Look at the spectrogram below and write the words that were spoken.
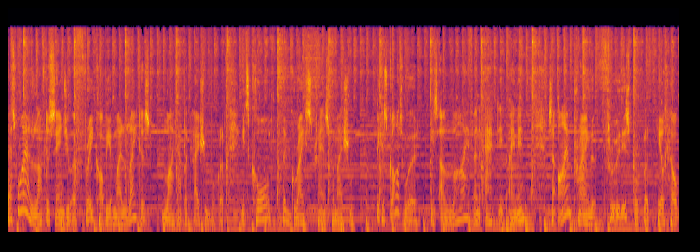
That's why I love to send you a free copy of my latest life application booklet. It's called The Grace Transformation because God's Word is alive and active. Amen. So I'm praying that through this booklet, He'll help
